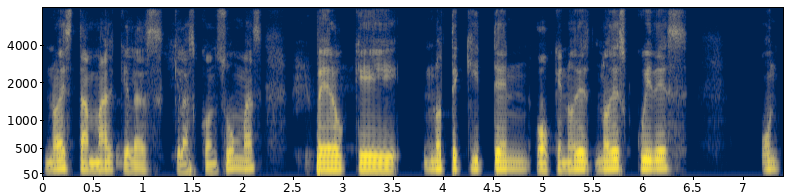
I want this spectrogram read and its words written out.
no está mal que las, que las consumas, pero que no te quiten o que no, no descuides un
